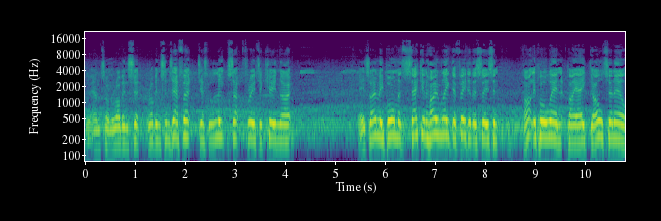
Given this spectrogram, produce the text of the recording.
To Anton Robinson. Robinson's effort just loops up through to Kean, though. It's only Bournemouth's second home league defeat of the season. Hartlepool win by a goal to nil.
